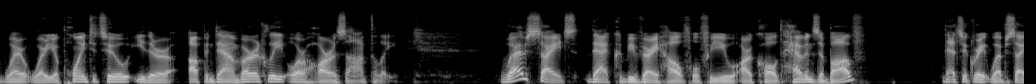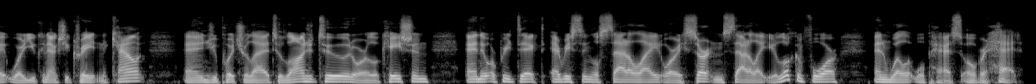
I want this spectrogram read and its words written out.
Where, where you're pointed to either up and down vertically or horizontally. Websites that could be very helpful for you are called Heavens Above. That's a great website where you can actually create an account and you put your latitude, longitude, or location, and it will predict every single satellite or a certain satellite you're looking for and well, it will pass overhead.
